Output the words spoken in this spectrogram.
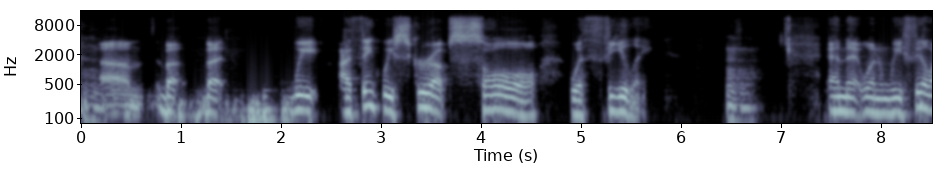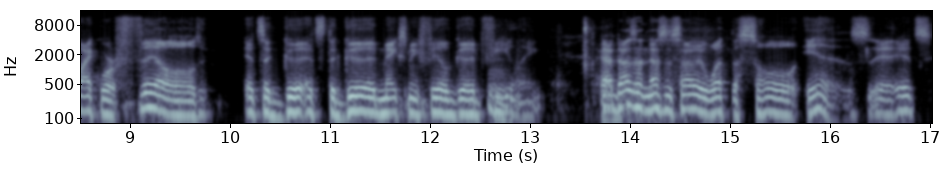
mm-hmm. um, but but we I think we screw up soul with feeling. Mm-hmm and that when we feel like we're filled it's a good it's the good makes me feel good hmm. feeling. That doesn't necessarily what the soul is. It's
